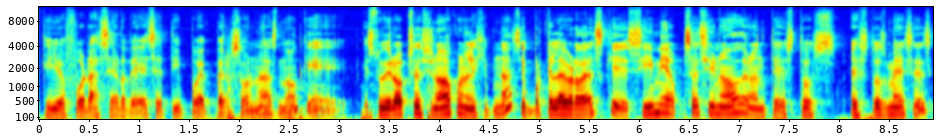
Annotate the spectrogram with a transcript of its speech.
que yo fuera a ser de ese tipo de personas no que estuviera obsesionado con el gimnasio porque la verdad es que sí me he obsesionado durante estos estos meses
